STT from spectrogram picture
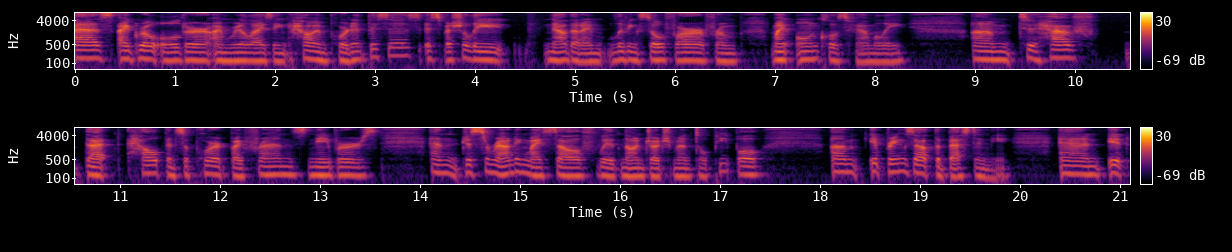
as I grow older, I'm realizing how important this is, especially now that I'm living so far from my own close family. Um, to have that help and support by friends, neighbors, and just surrounding myself with non judgmental people, um, it brings out the best in me. And it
